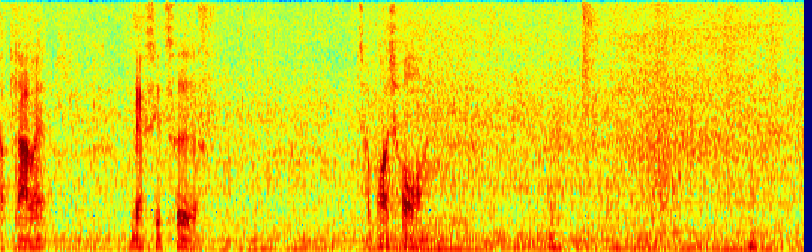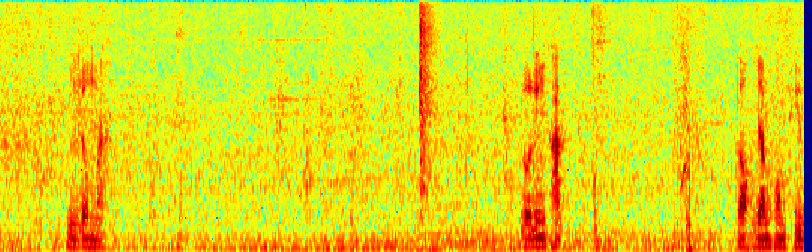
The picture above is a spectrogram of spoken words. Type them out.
ดับตาไว้ แบ็กซิเซอร์เฉพาะช่อยีลงมาโรลลิงคัตตอกย้ำของผิว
